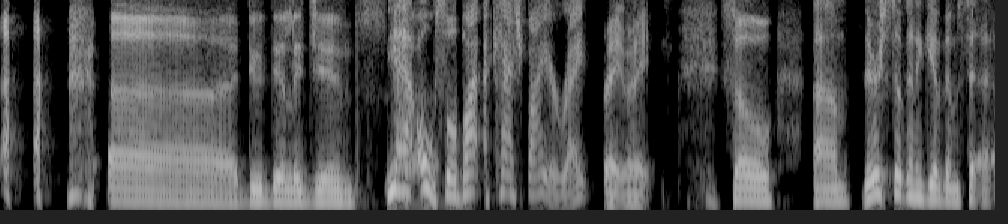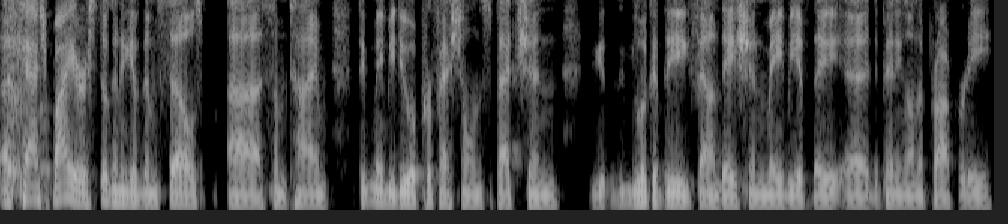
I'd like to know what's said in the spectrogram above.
Uh, due diligence. Yeah. Oh, so a, buy, a cash buyer, right? Right. Right. So um, they're still going to give them a cash buyer is still going to give themselves uh, some time to maybe do a professional inspection, look at the foundation, maybe if they uh, depending on the property,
